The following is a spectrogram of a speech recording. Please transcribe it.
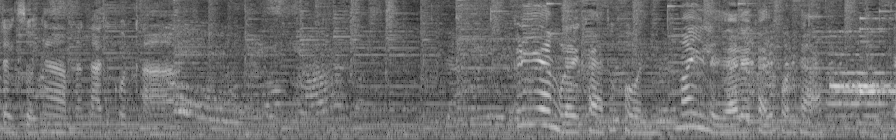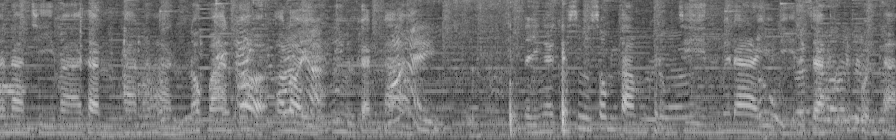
แต่งสวยงามนะคะทุกคนค่ะ เกลี้ยงเลยค่ะทุกคนไม่เหลือเลยค่ะทุกคนค่ะนานๆทีมาทานทานอาหารนอกบ้านก็อร่อยดีเหมือนกันค่ะ แต่ยังไงก็สู้ส้มตำขนมจีนไม่ได้อยู่ดีนะจ๊ะทุกคนค่ะ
